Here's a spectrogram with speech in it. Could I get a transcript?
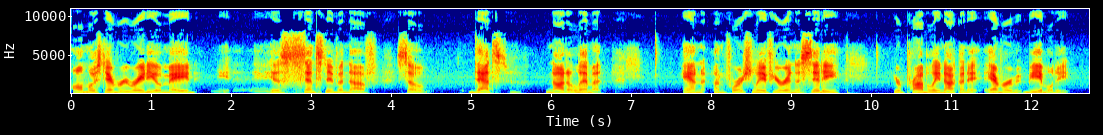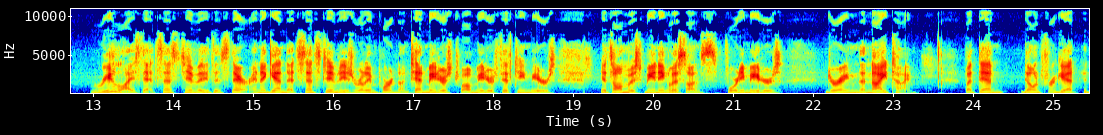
Almost every radio made is sensitive enough, so that's not a limit. And unfortunately, if you're in the city, you're probably not going to ever be able to realize that sensitivity that's there. And again, that sensitivity is really important on 10 meters, 12 meters, 15 meters. It's almost meaningless on 40 meters during the nighttime. But then don't forget, it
